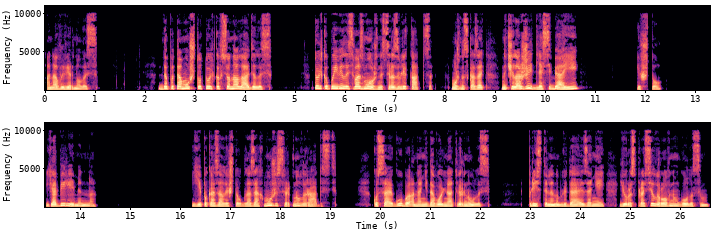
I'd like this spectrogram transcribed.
Она вывернулась. «Да потому что только все наладилось. Только появилась возможность развлекаться. Можно сказать, начала жить для себя и...» «И что?» «Я беременна». Ей показалось, что в глазах мужа сверкнула радость. Кусая губы, она недовольно отвернулась. Пристально наблюдая за ней, Юра спросил ровным голосом.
